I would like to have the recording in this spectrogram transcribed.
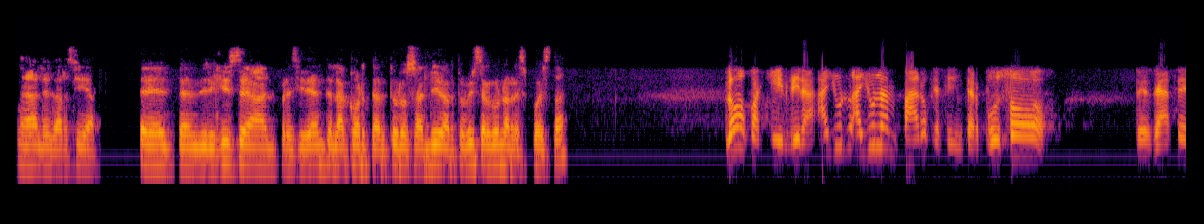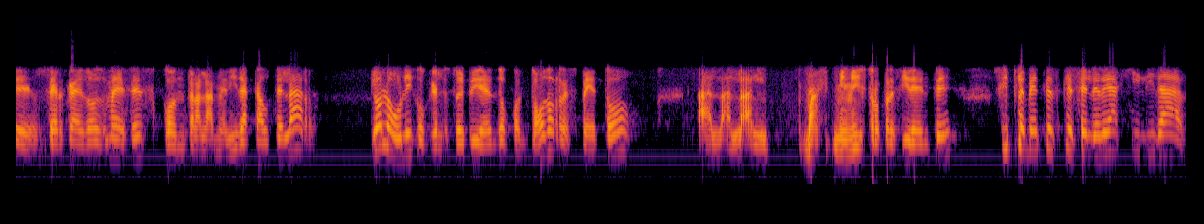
García, eh, te dirigiste al presidente de la Corte, Arturo Saldívar, ¿tuviste alguna respuesta? No, Joaquín, mira, hay un, hay un amparo que se interpuso desde hace cerca de dos meses contra la medida cautelar. Yo lo único que le estoy pidiendo, con todo respeto al, al ministro presidente, simplemente es que se le dé agilidad,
